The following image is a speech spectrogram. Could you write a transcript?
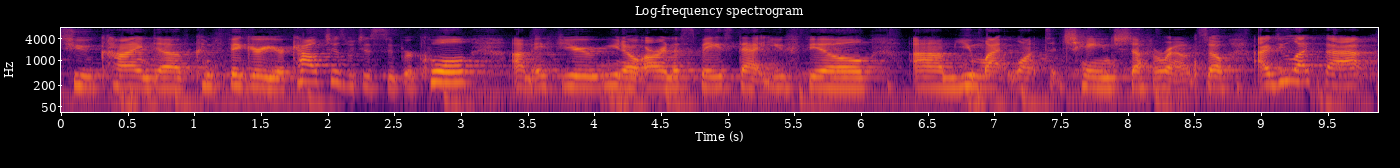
to kind of configure your couches, which is super cool. Um, if you, you know, are in a space that you feel um, you might want to change stuff around. So I do like that.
